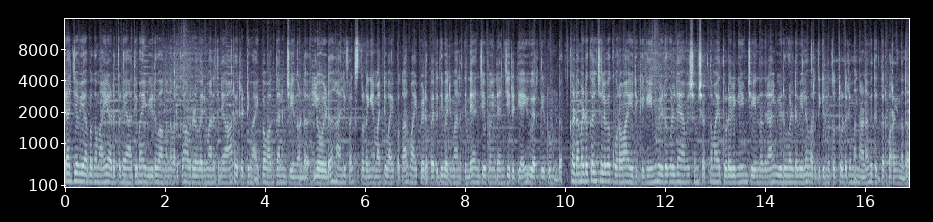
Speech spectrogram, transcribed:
രാജ്യവ്യാപകമായി അടുത്തിടെ ആദ്യമായി വീട് വാങ്ങുന്നവർക്ക് അവരുടെ വരുമാനത്തിന്റെ ആറ് ഇരട്ടി വായ്പ വാഗ്ദാനം ചെയ്യുന്നുണ്ട്. ലോയിഡ് ഹാലിഫാക്സ് തുടങ്ങിയ മറ്റ് വായ്പക്കാർ വായ്പയുടെ പരിധി വരുമാനത്തിന്റെ അഞ്ച് പോയിന്റ് അഞ്ച് ഇരട്ടിയായി ഉയർത്തിയിട്ടുമുണ്ട്. കടമെടുക്കൽ ചെലവ് കുറവായിരിക്കുകയും വീടുകളുടെ ആവശ്യം ശക്തമായി തുടരുകയും ചെയ്യുന്നതിനാൽ വീടുകളുടെ വില വർദ്ധിക്കുന്നത് തുടരുമെന്നാണ് വിദഗ്ധർ പറയുന്നത്.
